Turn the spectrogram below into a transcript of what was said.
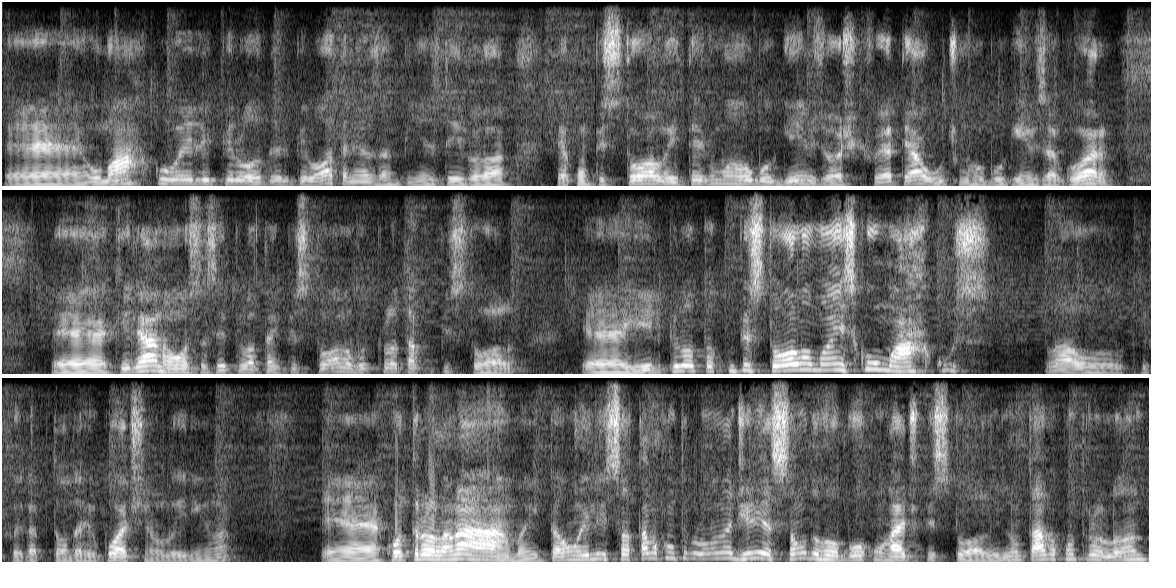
É, o Marco ele pilota, ele pilota né, as rampinhas dele lá é, com pistola e teve uma Robo Games, eu acho que foi até a última Robo Games agora é, que ele, ah não, se você pilotar em pistola, eu vou pilotar com pistola. É, e ele pilotou com pistola, mas com Marcos, lá o que foi capitão da Rio né, o loirinho lá, é, controlando a arma. Então ele só estava controlando a direção do robô com rádio pistola, ele não estava controlando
